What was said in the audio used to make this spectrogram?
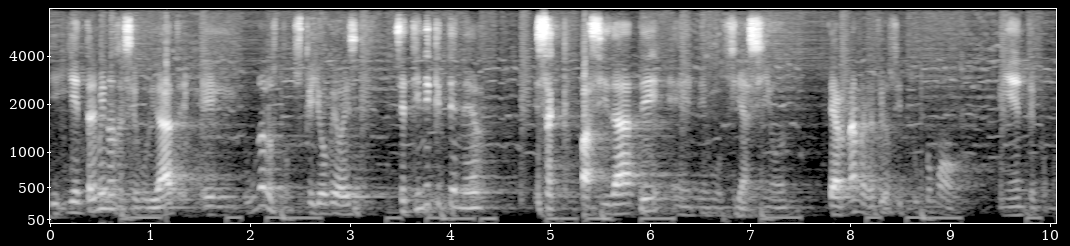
Y, y en términos de seguridad, el, uno de los puntos que yo veo es, se tiene que tener esa capacidad de eh, negociación interna, me refiero si tú como cliente, como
